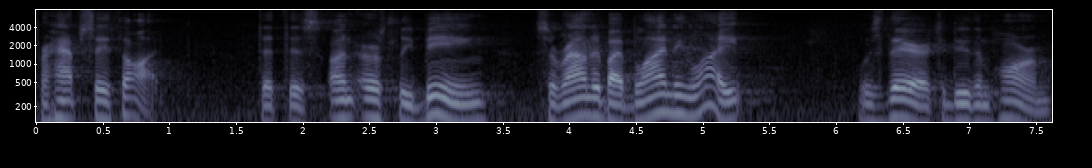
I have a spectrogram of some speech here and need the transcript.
perhaps they thought that this unearthly being, surrounded by blinding light, was there to do them harm.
